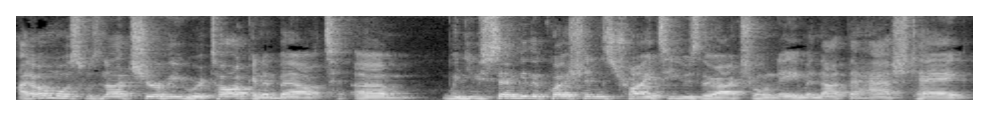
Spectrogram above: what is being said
I almost was not sure who you were talking about. Um, when you send me the questions, try to use their actual name and not the hashtag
